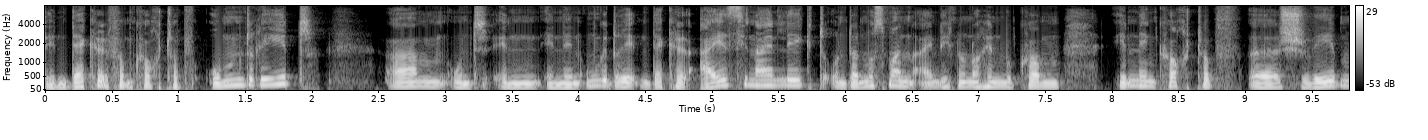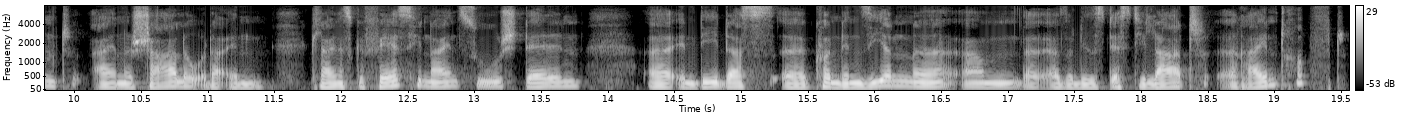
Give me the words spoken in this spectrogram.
den Deckel vom Kochtopf umdreht ähm, und in, in den umgedrehten Deckel Eis hineinlegt und dann muss man eigentlich nur noch hinbekommen, in den Kochtopf äh, schwebend eine Schale oder ein kleines Gefäß hineinzustellen, äh, in die das äh, kondensierende, ähm, also dieses Destillat äh, reintropft.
